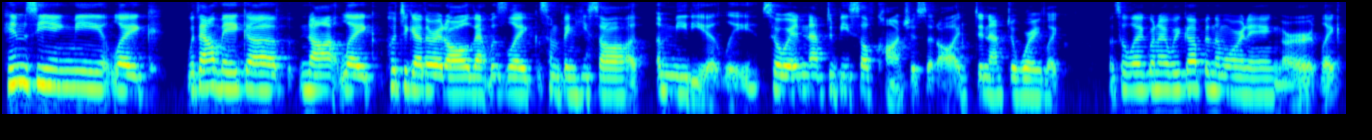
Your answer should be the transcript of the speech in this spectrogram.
him seeing me like without makeup, not like put together at all. That was like something he saw immediately. So I didn't have to be self conscious at all. I didn't have to worry, like, what's it like when I wake up in the morning or like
